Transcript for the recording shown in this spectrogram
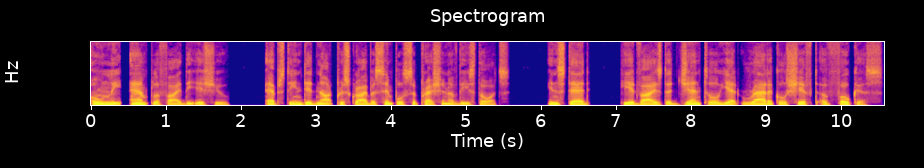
only amplified the issue, Epstein did not prescribe a simple suppression of these thoughts. Instead, he advised a gentle yet radical shift of focus,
